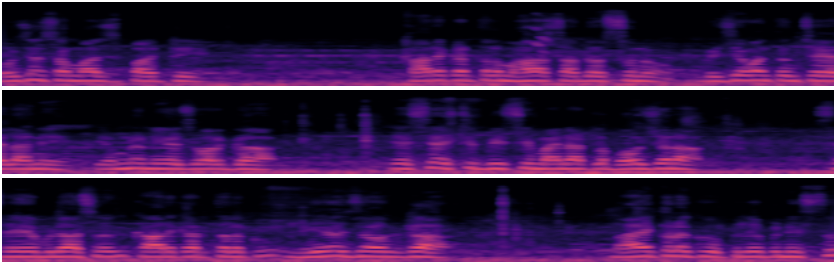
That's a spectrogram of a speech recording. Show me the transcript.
బహుజన సమాజ్ పార్టీ కార్యకర్తల మహాసదస్సును విజయవంతం చేయాలని ఎమ్ను నియోజకవర్గ ఎస్సీ ఎస్టీ బీసీ మైనార్టీల బహుజన శ్రేయభిలాసులకు కార్యకర్తలకు నియోజకవర్గ నాయకులకు పిలుపునిస్తూ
